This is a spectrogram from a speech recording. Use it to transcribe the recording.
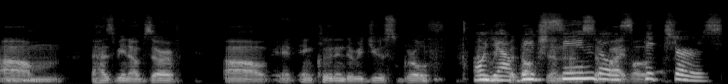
Mm-hmm. Um, has been observed, uh, including the reduced growth. Oh, yeah, we've seen those pictures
